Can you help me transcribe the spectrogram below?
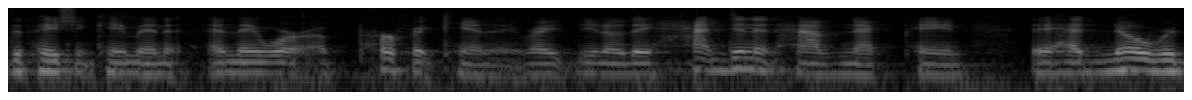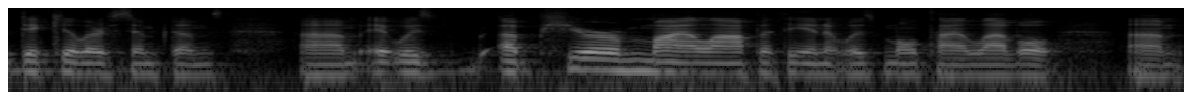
the patient came in and they were a perfect candidate, right? You know, they had, didn't have neck pain, they had no radicular symptoms. Um, it was a pure myelopathy and it was multi level. Um,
